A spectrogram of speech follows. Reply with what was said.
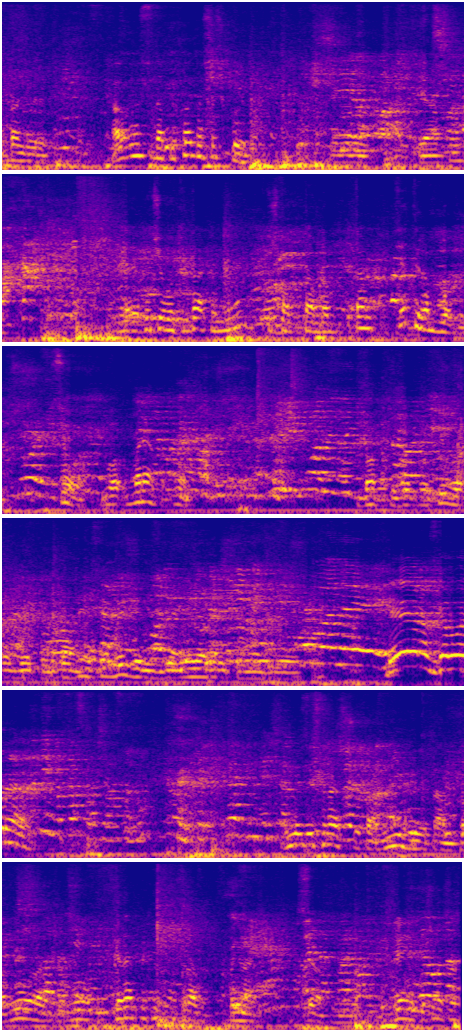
Он так говорит. А он сюда приходит, он сочкует. Я говорю, Ясно. Я хочу вот туда ко мне, потому что там, там где ты работаешь? Все, вариантов нет. Бабки заплатила работу. Да. Если выгодно, для меня Где разговоры? А Мы здесь раз что там, игры, там, того, того. Когда я приходил, сразу, понимаешь, все. Тренинг пришел, сейчас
